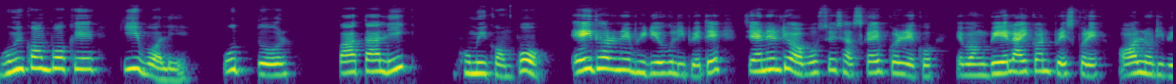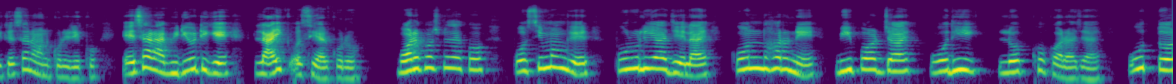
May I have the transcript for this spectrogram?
ভূমিকম্পকে কি বলে? উত্তর, পাতালিক ভূমিকম্প। এই ধরনের ভিডিওগুলি পেতে চ্যানেলটি অবশ্যই সাবস্ক্রাইব করে রেখো এবং বেল আইকন প্রেস করে অল নোটিফিকেশান অন করে রেখো। এছাড়া ভিডিওটিকে লাইক ও শেয়ার করো। পরের প্রশ্ন দেখো, পশ্চিমবঙ্গের পুরুলিয়া জেলায় কোন ধরনের বিপর্যয় অধিক লক্ষ্য করা যায়? উত্তর,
